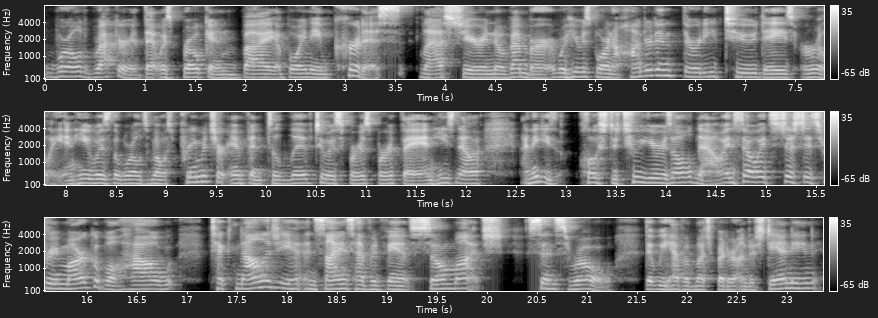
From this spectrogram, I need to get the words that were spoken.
world record that was broken by a boy named curtis last year in november where he was born 132 days early and he was the world's most premature infant to live to his first birthday and he's now i think he's close to two years old now. And so it's just it's remarkable how technology and science have advanced so much since Roe that we have a much better understanding,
